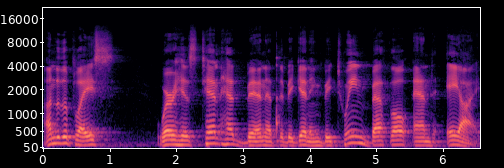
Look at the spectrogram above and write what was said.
unto the place where his tent had been at the beginning between Bethel and Ai.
